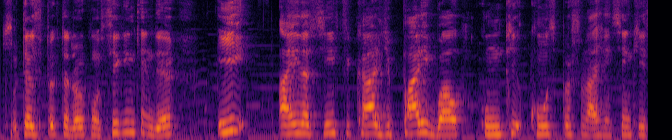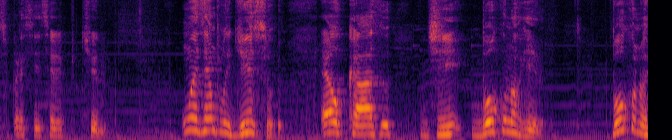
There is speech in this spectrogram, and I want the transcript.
que o telespectador consiga entender e ainda assim ficar de par igual com, que, com os personagens sem que isso precise ser repetido. Um exemplo disso é o caso de Boku no Hero. Boku no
